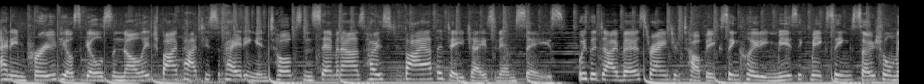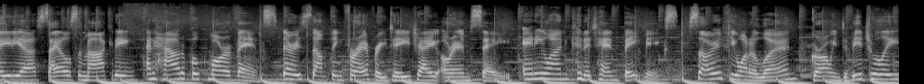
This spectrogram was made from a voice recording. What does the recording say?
and improve your skills and knowledge by participating in talks and seminars hosted by other DJs and MCs. With a diverse range of topics, including music mixing, social media, sales and marketing, and how to book more events, there is something for every DJ or MC. Anyone can attend Beat Mix. So if you want to learn, grow individually,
